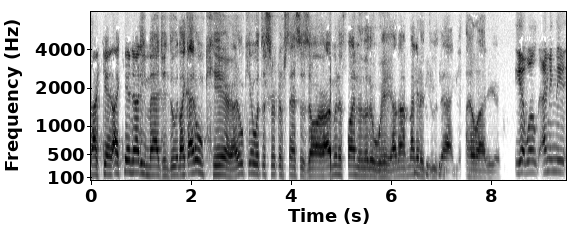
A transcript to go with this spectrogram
I can't. I cannot imagine doing. Like, I don't care. I don't care what the circumstances are. I'm gonna find another way. I'm, I'm not gonna do that. Get the hell out of here. Yeah, well, I mean the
